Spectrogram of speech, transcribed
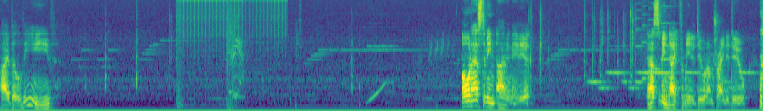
I believe. Oh, it has to be. I'm an idiot. It has to be night for me to do what I'm trying to do.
